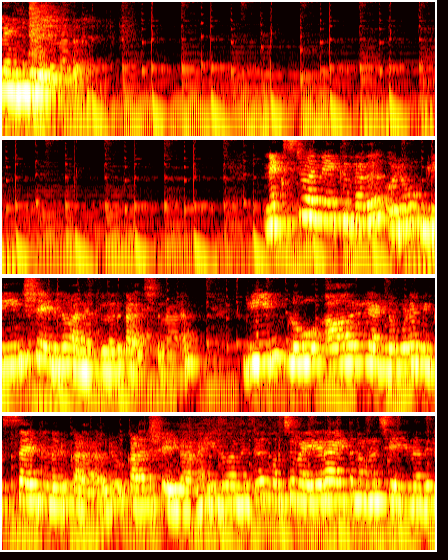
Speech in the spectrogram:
ലെങ്ത് വരുന്നത്. നെക്സ്റ്റ് വന്നേക്കുന്നത് ഒരു ഗ്രീൻ ഷെയ്ഡിൽ വന്നിട്ടുള്ള ഒരു കളക്ഷൻ ആണ്. ഗ്രീൻ ബ്ലൂ ആ ഒരു രണ്ടും കൂടെ മിക്സ് ആയിട്ടുള്ള ഒരു കളർ ഒരു കളർ ഷെയ്ഡാണ് ഇത് വന്നിട്ട് കുറച്ച് റെയർ ആയിട്ട് നമ്മൾ ചെയ്യുന്നതിൽ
